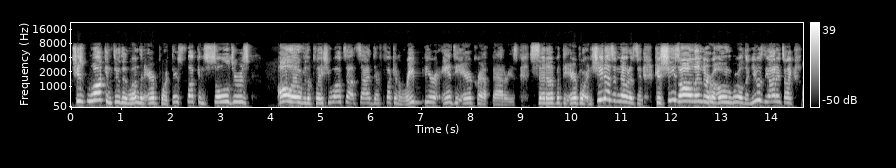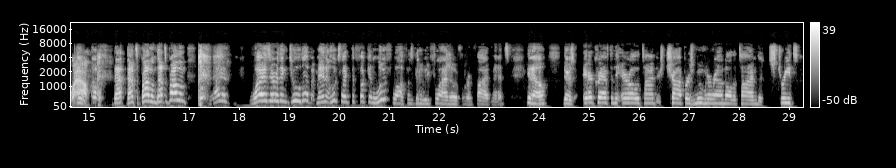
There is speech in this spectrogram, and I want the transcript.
She's walking through the London airport. There's fucking soldiers all over the place. She walks outside, their fucking rapier anti-aircraft batteries set up at the airport, and she doesn't notice it because she's all into her own world. And you, as the audience, are like, oh, Wow. oh, oh that that's a problem. That's a problem. Why is why is everything tooled up? Man, it looks like the fucking Luftwaffe is going to be flying over in five minutes. You know, there's aircraft in the air all the time. There's choppers moving around all the time. The streets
